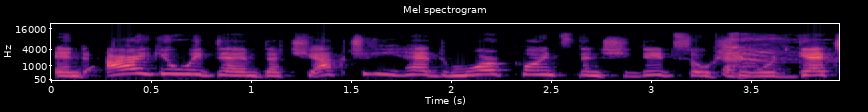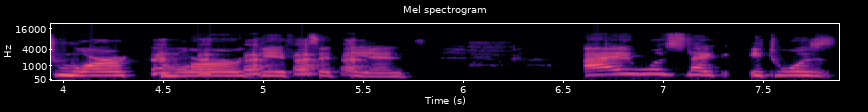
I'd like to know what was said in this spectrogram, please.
and argue with them that she actually had more points than she did, so she would get more more gifts at the end. I was like, it was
